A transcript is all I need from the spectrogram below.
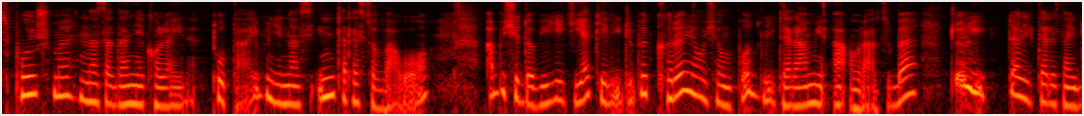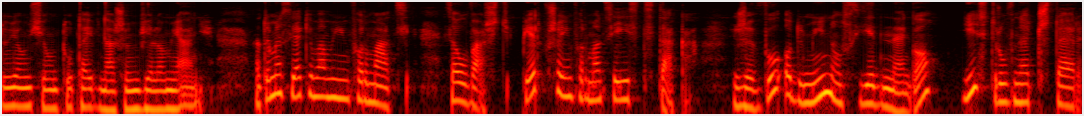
spójrzmy na zadanie kolejne. Tutaj będzie nas interesowało, aby się dowiedzieć, jakie liczby kryją się pod literami A oraz B, czyli te litery znajdują się tutaj w naszym wielomianie. Natomiast jakie mamy informacje? Zauważcie, pierwsza informacja jest taka, że W od minus 1 jest równe 4.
